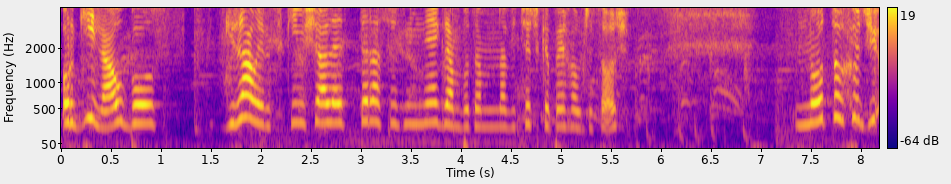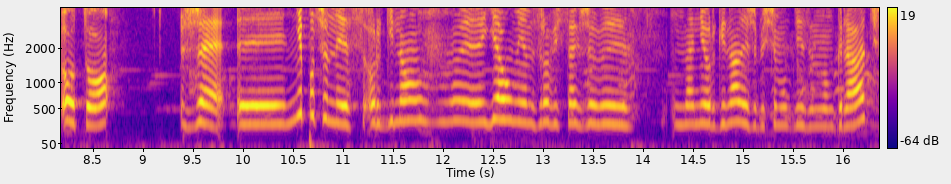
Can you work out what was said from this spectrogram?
oryginał, bo z- grałem z kimś, ale teraz już z nim nie gram, bo tam na wycieczkę pojechał czy coś. No to chodzi o to, że y, niepotrzebny jest oryginał. Y, ja umiem zrobić tak, żeby na nieoryginale, żebyście mogli ze mną grać.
